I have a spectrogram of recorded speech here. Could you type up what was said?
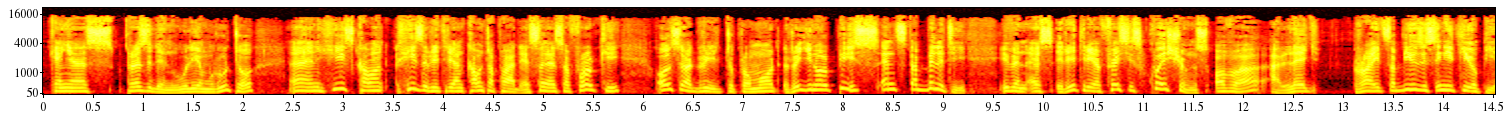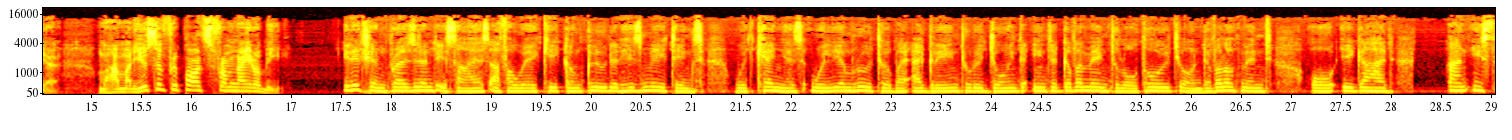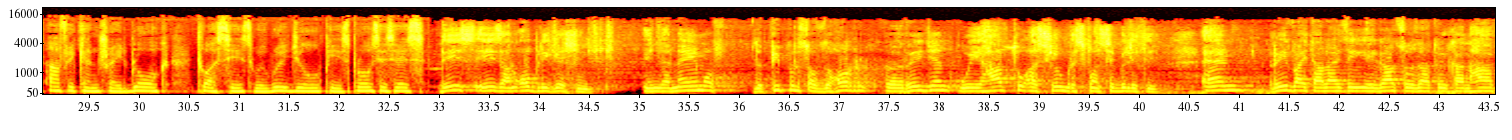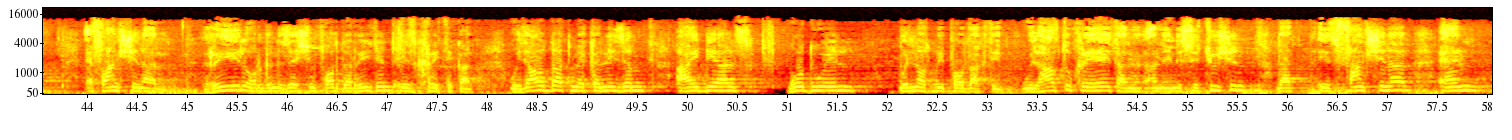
Kenya's President William Ruto and his, count, his Eritrean counterpart Isaias Afwerki also agreed to promote regional peace and stability, even as Eritrea faces questions over alleged rights abuses in Ethiopia. Muhammad Yusuf reports from Nairobi. Eritrean President Isaias Afwerki concluded his meetings with Kenya's William Ruto by agreeing to rejoin the Intergovernmental Authority on Development, or IGAD, an East African trade bloc to assist with regional peace processes. This is an obligation. In the name of the peoples of the whole uh, region, we have to assume responsibility and revitalizing IGAD so that we can have a functional, real organization for the region is critical. Without that mechanism, ideals, goodwill, will not be productive. We'll have to create an, an institution that is functional and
